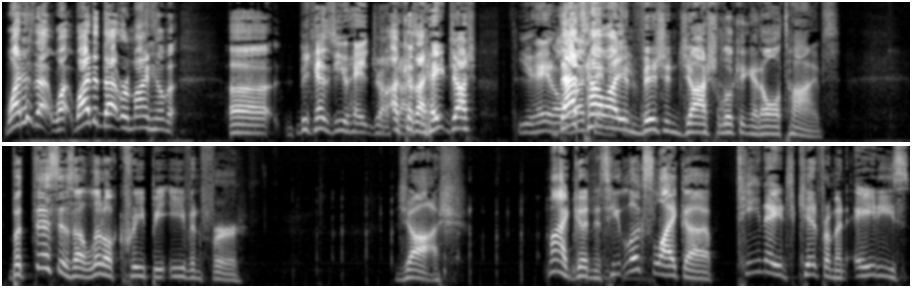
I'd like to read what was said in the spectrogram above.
Why does that? Why, why did that remind him? Uh, because you hate Josh. because I hate Josh. You hate all. That's how I people. envision Josh looking at all times. But this is a little creepy even for Josh. My goodness, he looks like a teenage kid from an 80s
